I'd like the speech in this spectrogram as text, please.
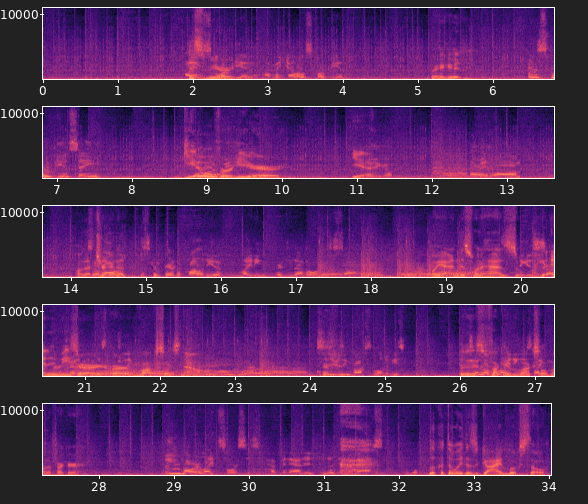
I am this mirror. Scorpion. I'm a yellow Scorpion. Very good. What does Scorpion say? Get, Get over, over here. There Yeah. There you go. Alright, um, Oh, that so triggered now let's just compare the quality of lighting compared to the other one we just saw. Oh yeah, and this one has I the enemies are, are voxels now. This is using voxel enemies. Look at this fucking voxel like- motherfucker. Way more light sources have been added in the, in the mask. Look at the way this guy looks though.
